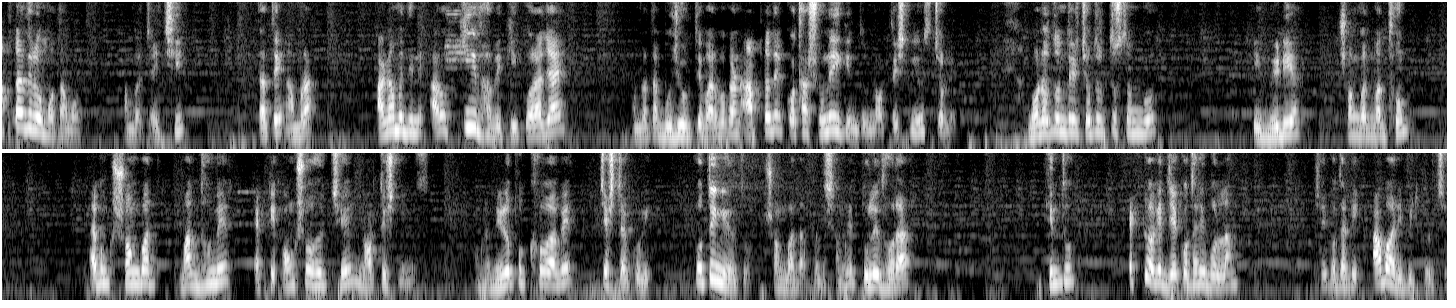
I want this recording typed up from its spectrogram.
আপনাদেরও মতামত আমরা চাইছি। তাতে আমরা আগামী দিনে আরও কীভাবে কি করা যায় আমরা তা বুঝে উঠতে পারব। কারণ আপনাদের কথা শুনেই কিন্তু নর্থ ইস্ট নিউজ চলে। গণতন্ত্রের চতুর্থ স্তম্ভ, এই মিডিয়া সংবাদ মাধ্যম, এবং সংবাদ মাধ্যমের একটি অংশ হচ্ছে নর্থ ইস্ট নিউজ আমরা নিরপেক্ষভাবে চেষ্টা করি প্রতিনিয়ত সংবাদ আপনাদের সামনে তুলে ধরার। কিন্তু একটু আগে যে কথাটি বললাম, সেই কথাটি আবার রিপিট করছি।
